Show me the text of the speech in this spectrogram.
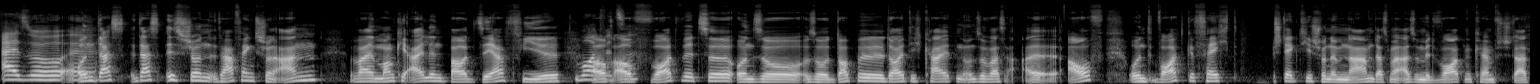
Also äh, Und das, das ist schon, da fängt es schon an, weil Monkey Island baut sehr viel Wortwitze. auch auf Wortwitze und so, so Doppeldeutigkeiten und sowas äh, auf. Und Wortgefecht steckt hier schon im Namen, dass man also mit Worten kämpft, statt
